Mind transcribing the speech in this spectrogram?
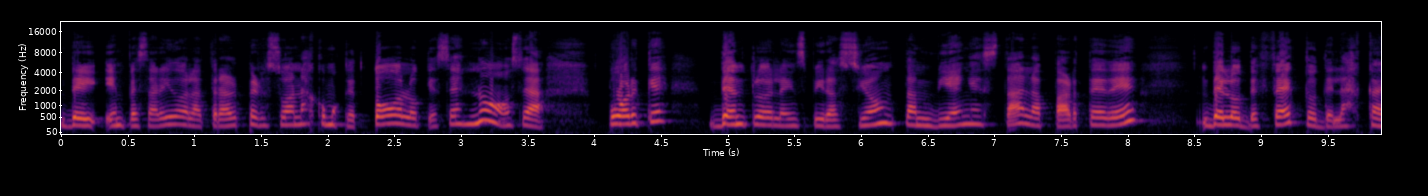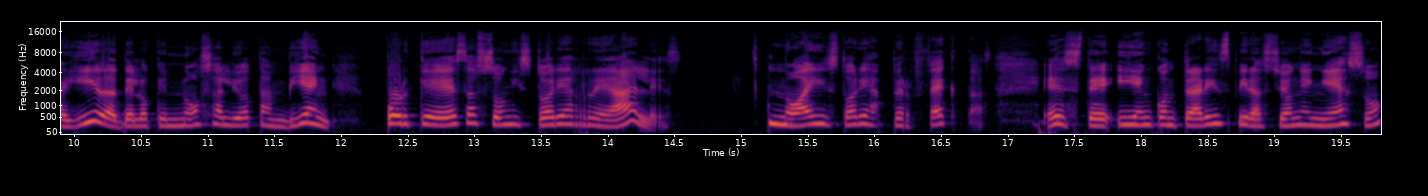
de empezar a idolatrar personas como que todo lo que sé no, o sea, porque dentro de la inspiración también está la parte de, de los defectos, de las caídas, de lo que no salió tan bien, porque esas son historias reales. no hay historias perfectas. Este, y encontrar inspiración en eso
